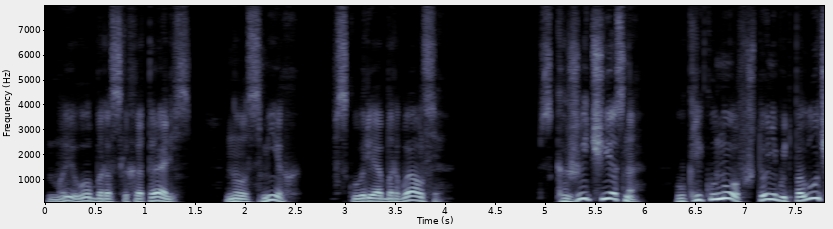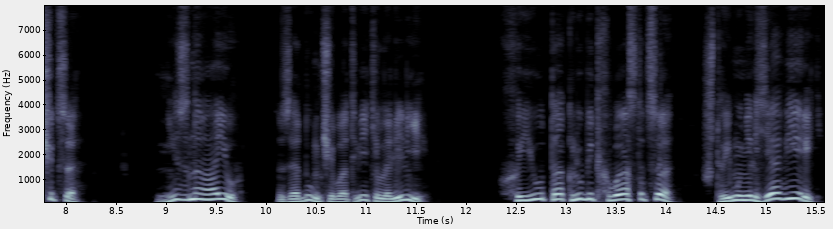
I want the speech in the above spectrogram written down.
Мы оба расхохотались, но смех вскоре оборвался. «Скажи честно, у крикунов что-нибудь получится?» «Не знаю», — задумчиво ответила Лили. «Хью так любит хвастаться, что ему нельзя верить.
